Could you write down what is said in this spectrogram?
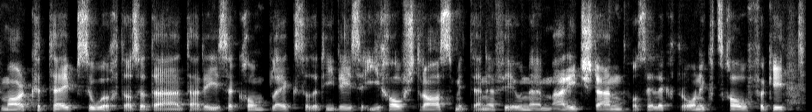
Market Tape sucht, also der, der riesen Komplex oder die riesen Einkaufsstraße mit diesen vielen Meritständen, wo es Elektronik zu kaufen gibt.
